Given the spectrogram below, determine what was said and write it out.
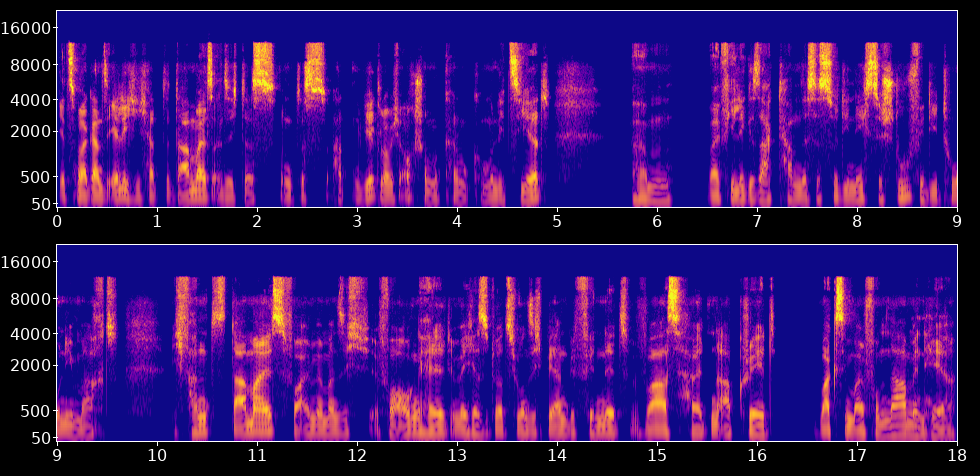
jetzt mal ganz ehrlich, ich hatte damals, als ich das, und das hatten wir, glaube ich, auch schon kommuniziert, ähm, weil viele gesagt haben, das ist so die nächste Stufe, die Toni macht. Ich fand damals, vor allem wenn man sich vor Augen hält, in welcher Situation sich Bern befindet, war es halt ein Upgrade maximal vom Namen her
